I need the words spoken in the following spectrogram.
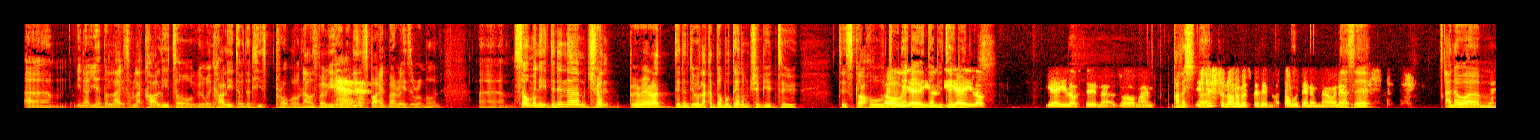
Um, you know, you had the likes of like Carlito when Carlito did his promo. That was very yeah. heavily inspired by Razor Ramon. Um, so many. Didn't um, Trent Beretta didn't do like a double denim tribute to to Scott Hall? Oh yeah, he, yeah, he loves. Yeah, he loves doing that as well, man. Punish. It's uh, just synonymous with him, like double denim now, isn't that's it? it. I know um,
